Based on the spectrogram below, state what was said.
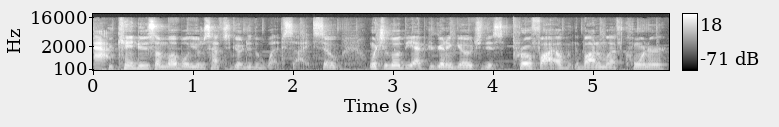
app. You can do this on mobile. You'll just have to go to the website. So once you load the app, you're going to go to this profile in the bottom left corner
